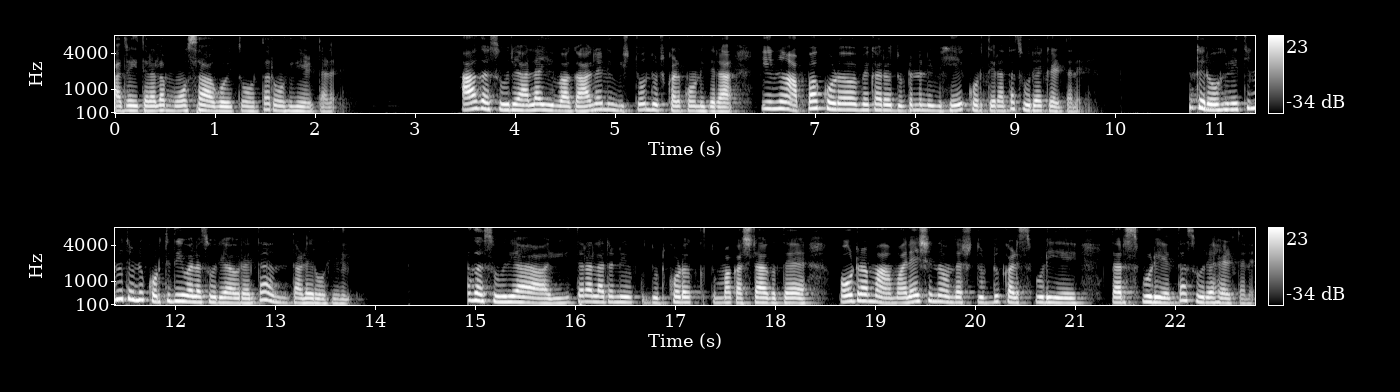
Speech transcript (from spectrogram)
ಆದರೆ ಈ ಥರ ಎಲ್ಲ ಮೋಸ ಆಗೋಯಿತು ಅಂತ ರೋಹಿಣಿ ಹೇಳ್ತಾಳೆ. ಆಗ ಸೂರ್ಯ, ಅಲ್ಲ, ಇವಾಗಾಗಲೇ ನೀವು ಇಷ್ಟೊಂದು ದುಡ್ಡು ಕಳ್ಕೊಂಡಿದ್ದೀರಾ? ಇನ್ನು ಅಪ್ಪ ಕೊಡಬೇಕಾಗಿರೋ ದುಡ್ಡನ್ನು ನೀವು ಹೇಗೆ ಕೊಡ್ತೀರಾ ಅಂತ ಸೂರ್ಯ ಕೇಳ್ತಾನೆ. ಅದಕ್ಕೆ ರೋಹಿಣಿ ತಿಂಗಳು ತಿಂಗಳು ಕೊಡ್ತಿದ್ದೀವಲ್ಲ ಸೂರ್ಯ ಅವರೇ ಅಂತ ಅಂತಾಳೆ ರೋಹಿಣಿ. ಆಗ ಸೂರ್ಯ, ಈ ಥರ ಎಲ್ಲಾದ್ರೆ ನೀವು ದುಡ್ಡು ಕೊಡೋಕ್ಕೆ ತುಂಬ ಕಷ್ಟ ಆಗುತ್ತೆ. ಪೌಡ್ರಮ್ಮ ಮಲೇಶಿಂದ ಒಂದಷ್ಟು ದುಡ್ಡು ಕಳಿಸ್ಬಿಡಿ, ತರಿಸ್ಬಿಡಿ ಅಂತ ಸೂರ್ಯ ಹೇಳ್ತಾನೆ.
